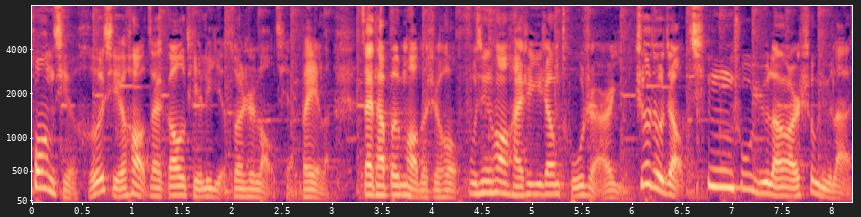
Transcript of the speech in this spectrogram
况且和谐号在高铁里也算是老前辈了，在他奔跑的时候，复兴号还是一张图纸而已。这就叫青出于蓝而胜于蓝。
